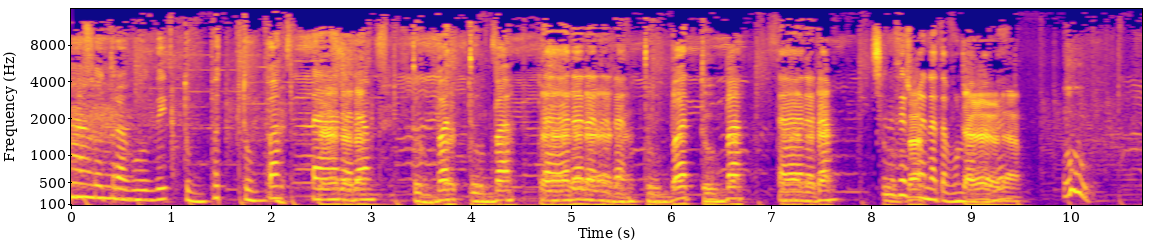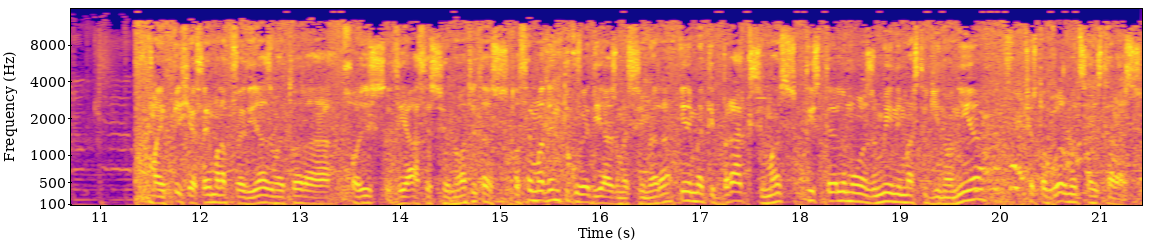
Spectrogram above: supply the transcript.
Είναι αυτό το τραγούδι. Τουμπα τουμπα. ταραραμ, Τουμπα τουμπα. ταραραραραμ, Τουμπα τουμπα. ταραραμ. Συνηθισμένα τα βουνά, βέβαια. Μα υπήρχε θέμα να κουβεντιάζουμε τώρα χωρίς διάθεση ενότητας. Το θέμα δεν είναι τι κουβεντιάζουμε σήμερα, είναι με την πράξη μας τι στέλνουμε ως μήνυμα στην κοινωνία και στον κόσμο της αριστεράς.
